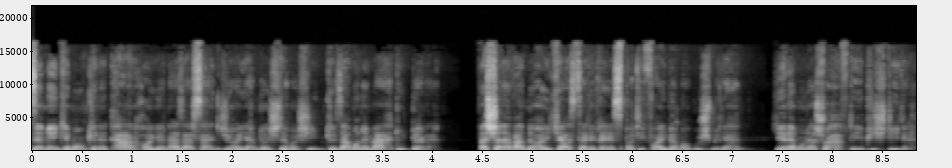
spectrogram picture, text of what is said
ضمن اینکه ممکنه طرحها یا نظرسنجی هم داشته باشیم که زمان محدود دارن و شنونده هایی که از طریق اسپاتیفای به ما گوش میدن یه نمونهش رو هفته پیش دیدن.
